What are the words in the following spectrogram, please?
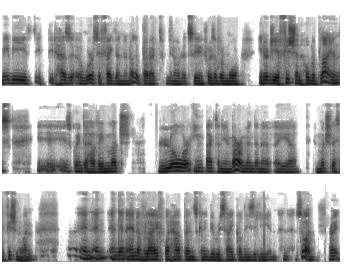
maybe it, it, has a worse effect than another product. You know, let's say, for example, a more energy efficient home appliance is going to have a much lower impact on the environment than a, a, a much less efficient one. And, and and then end of life, what happens? Can it be recycled easily, and, and, and so on, right?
